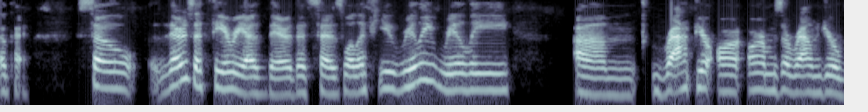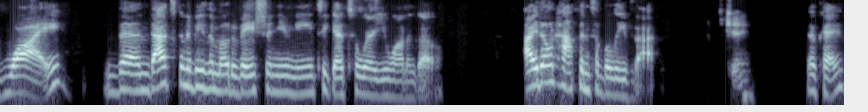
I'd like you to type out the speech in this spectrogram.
Okay. So there's a theory out there that says, well, if you really, really um, wrap your ar- arms around your why, then that's going to be the motivation you need to get to where you want to go. I don't happen to believe that. Okay. Okay.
